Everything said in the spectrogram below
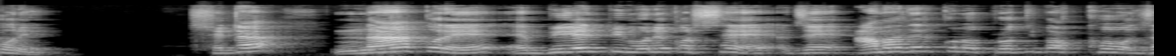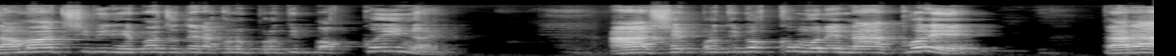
করে, সেটা না করে বিএনপি মনে করছে যে আমাদের কোনো প্রতিপক্ষ জামাত শিবির হেফাজতের কোনো প্রতিপক্ষই নয়। আর সে প্রতিপক্ষ মনে না করে তারা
